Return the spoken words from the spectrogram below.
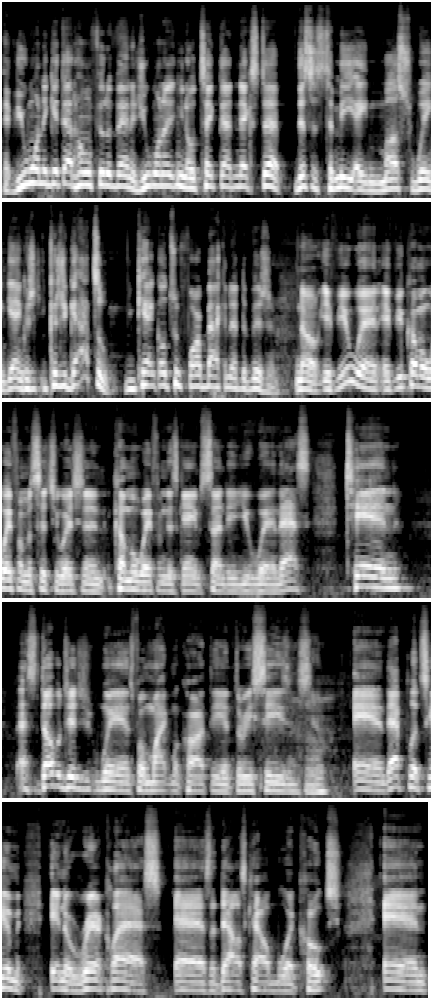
if you want to get that home field advantage, you want to you know take that next step. This is to me a must win game because you got to. You can't go too far back in that division. No, if you win, if you come away from a situation, come away from this game Sunday, you win. That's ten. That's double digit wins for Mike McCarthy in three seasons. And that puts him in a rare class as a Dallas Cowboy coach. And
